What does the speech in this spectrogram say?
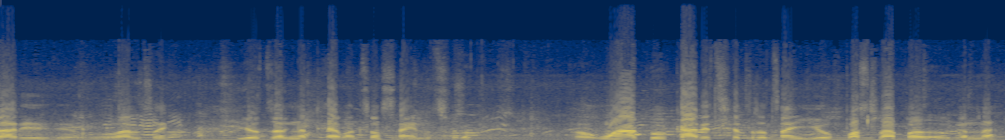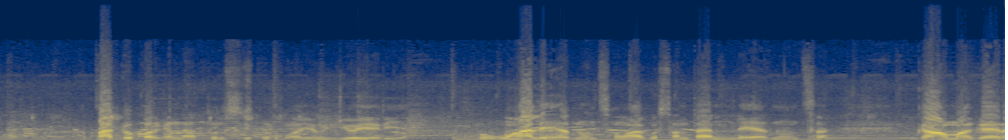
दारीवाल चाहिँ यो जगनठ्या भन्छौँ साइलो छोरो। उहाँको कार्यक्षेत्र चाहिँ यो पछ्ला परगना पाटो परगना तुलसीपुर भयो यो एरिया। उहाँले हेर्नुहुन्छ उहाँको सन्तानले हेर्नुहुन्छ। गाउँमा गएर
